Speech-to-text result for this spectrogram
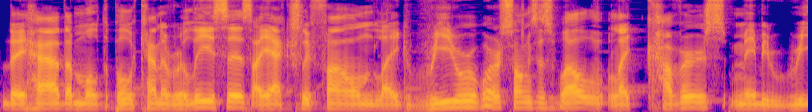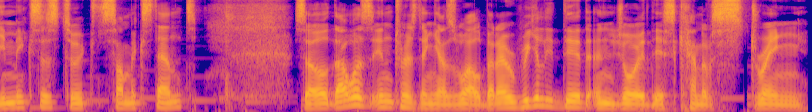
they had a multiple kind of releases. I actually found like rework songs as well, like covers, maybe remixes to some extent. So that was interesting as well. But I really did enjoy this kind of string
